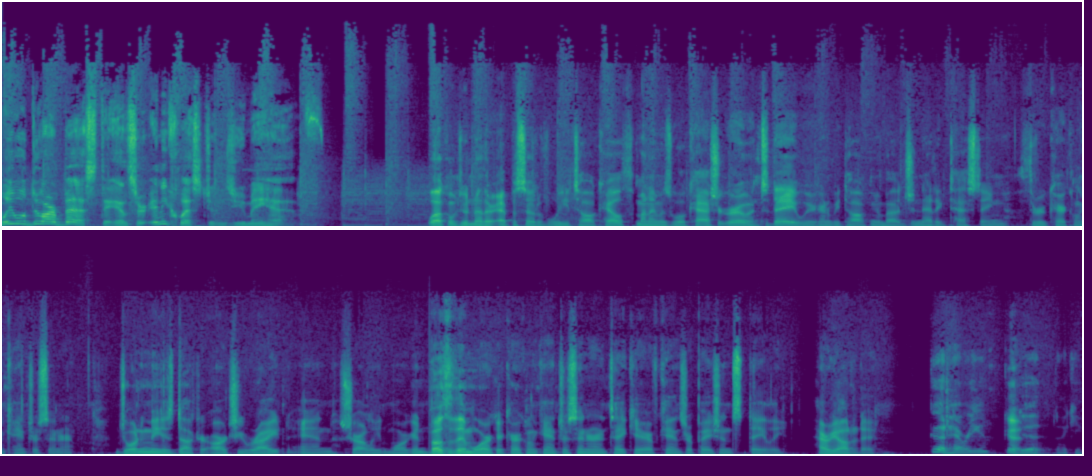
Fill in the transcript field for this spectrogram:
we will do our best to answer any questions you may have. Welcome to another episode of We Talk Health. My name is Will Cashagro, and today we are going to be talking about genetic testing through Kirkland Cancer Center. Joining me is Dr. Archie Wright and Charlene Morgan. Both of them work at Kirkland Cancer Center and take care of cancer patients daily. How are y'all today? Good. How are you? Good. Good, thank you.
